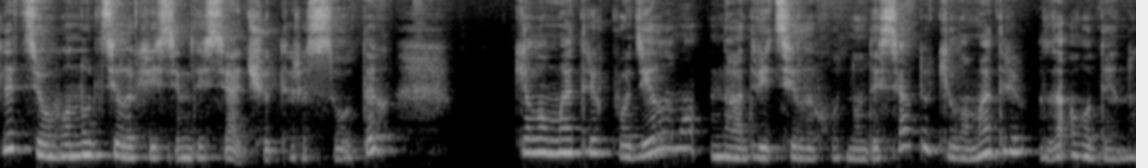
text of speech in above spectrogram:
Для цього 0,84 кілометрів поділимо на 2,1 кілометрів за годину.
